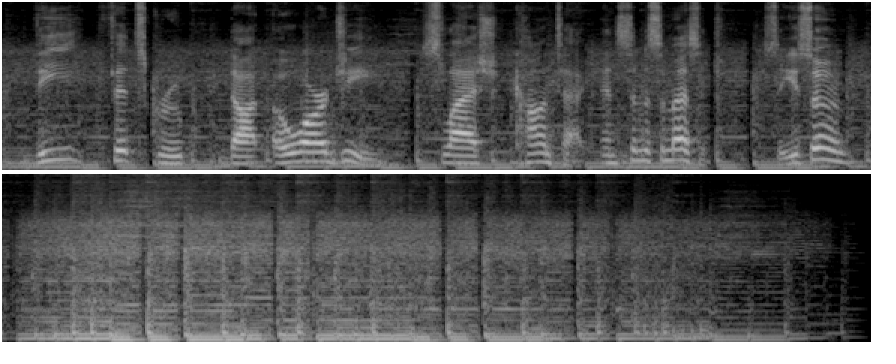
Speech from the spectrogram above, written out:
thefitzgroup.org slash contact and send us a message. See you soon.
